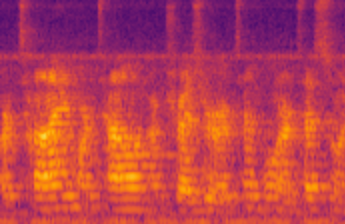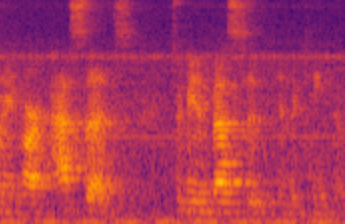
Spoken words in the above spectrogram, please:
our time, our talent, our treasure, our temple, and our testimony, are assets to be invested in the kingdom.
